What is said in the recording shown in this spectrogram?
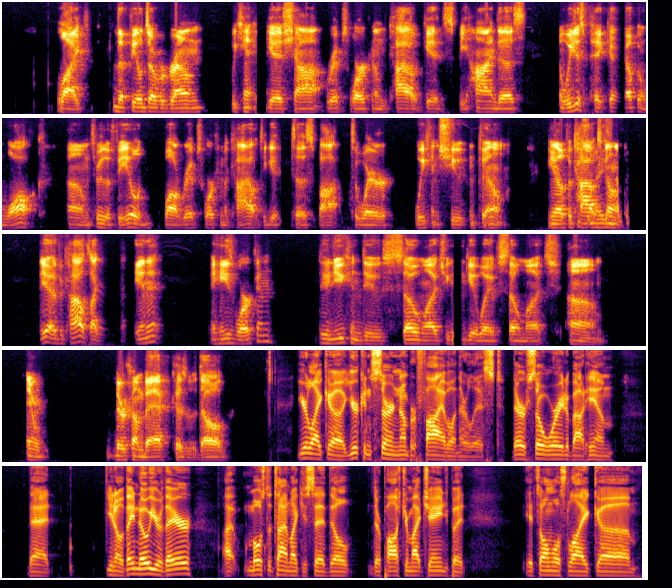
Like the field's overgrown, we can't get a shot. Rip's working them. Coyote gets behind us and we just pick up and walk um, through the field while Rip's working the coyote to get to a spot to where we can shoot and film. You know, if the coyote's going, yeah, if the coyote's like in it and he's working, dude, you can do so much. You can get away with so much. Um, and they're come back because of the dog. You're like uh, you're concern number five on their list. They're so worried about him that you know they know you're there. I, most of the time, like you said, they'll their posture might change, but it's almost like um,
